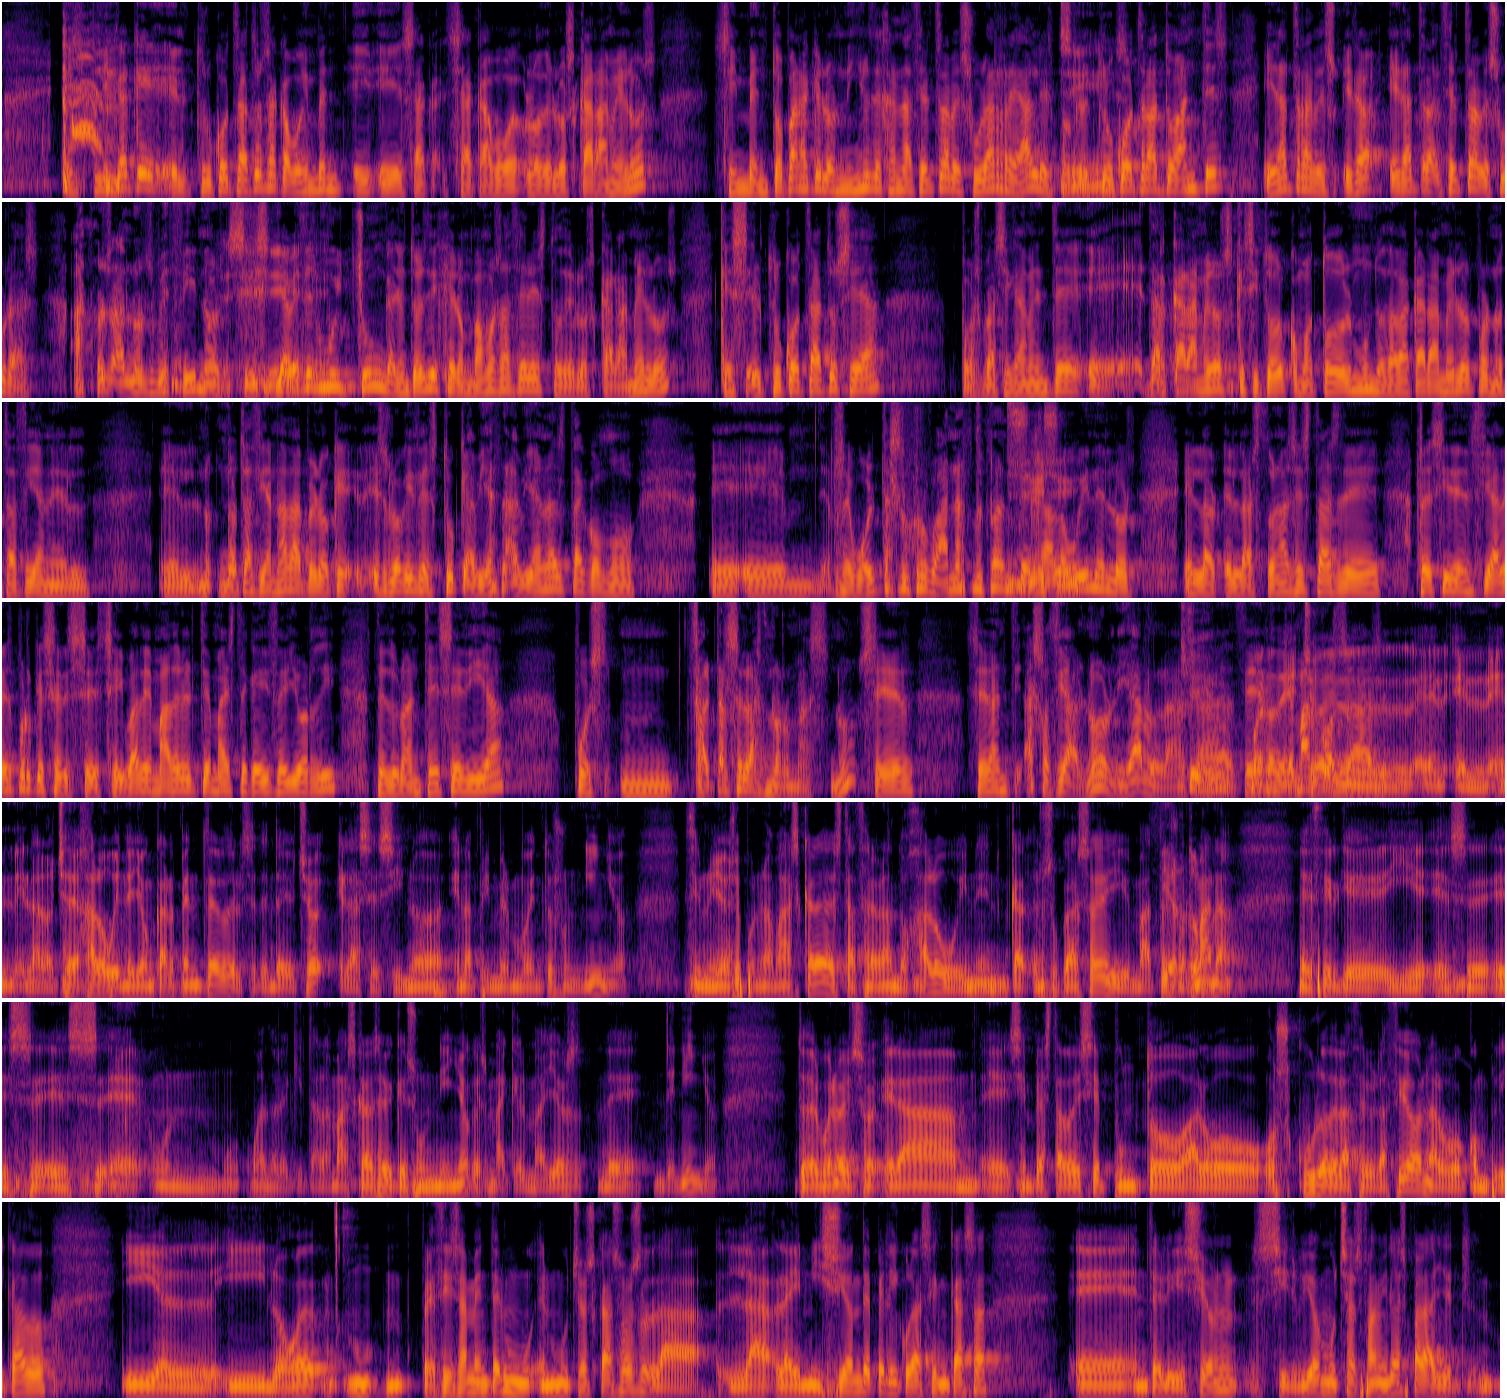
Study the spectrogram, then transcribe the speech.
explica que el truco trato se acabó, eh, eh, se ac- se acabó lo de los caramelos, se inventó para que los niños dejaran de hacer travesuras reales, porque Sí. el truco trato antes era, traves- era, era tra- hacer travesuras a los, a los vecinos, Sí, sí. y a veces muy chungas. Entonces dijeron, vamos a hacer esto de los caramelos, que el truco trato sea pues básicamente eh, dar caramelos que si todo como todo el mundo daba caramelos pues no te hacían el, el- no, no te hacían nada pero que es lo que dices tú que habían habían hasta como eh, eh, revueltas urbanas durante Sí, sí. Halloween en los en, la- en las zonas estas de residenciales porque se, se- se iba de madre el tema este que dice Jordi de durante ese día pues mm, saltarse las normas no ser ser asocial no liarla o sea, hacer Bueno, de hecho, cosas el- el- el- en, la noche de Halloween de John Carpenter del 78, el asesino en el primer momento es un niño. Es decir, un niño se pone una máscara, está celebrando Halloween en, su casa y mata a su hermana. Es decir, que y es, es- es, eh, un, cuando le quitan la máscara se ve que es un niño, que es Michael Myers de, de niño. Entonces, bueno, eso era eh, siempre ha estado ese punto algo oscuro de la celebración, algo complicado. Y, el, y luego, mm, precisamente en, en muchos casos, la, la- la emisión de películas en casa, eh, en televisión, sirvió a muchas familias para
